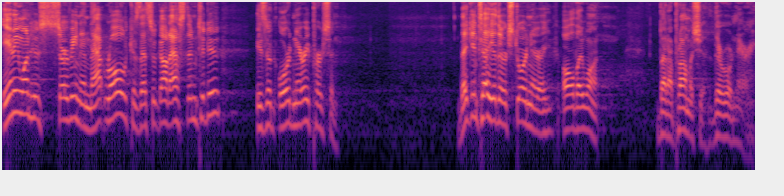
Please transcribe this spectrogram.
anyone who's serving in that role, because that's what God asked them to do, is an ordinary person. They can tell you they're extraordinary all they want, but I promise you, they're ordinary.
